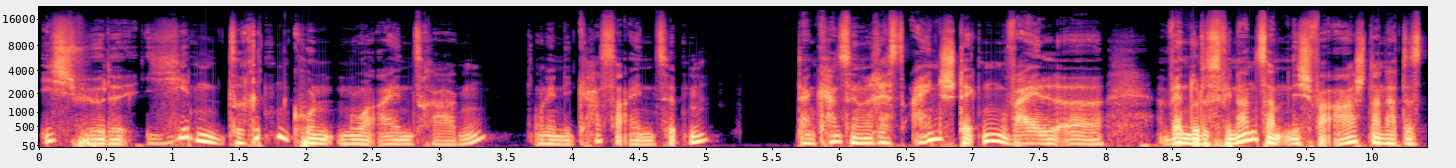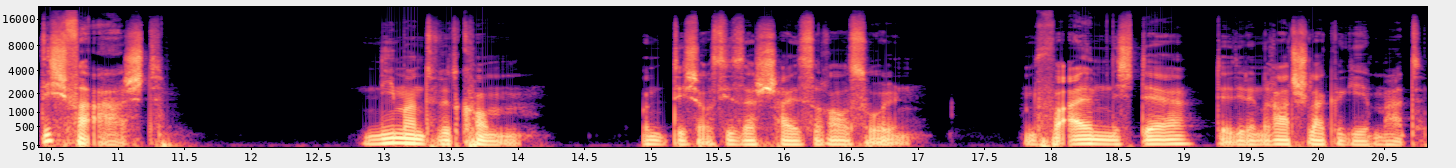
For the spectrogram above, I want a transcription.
ich würde jeden dritten Kunden nur eintragen und in die Kasse eintippen. Dann kannst du den Rest einstecken, weil äh, wenn du das Finanzamt nicht verarscht, dann hat es dich verarscht. Niemand wird kommen und dich aus dieser Scheiße rausholen. Und vor allem nicht der, der dir den Ratschlag gegeben hat.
